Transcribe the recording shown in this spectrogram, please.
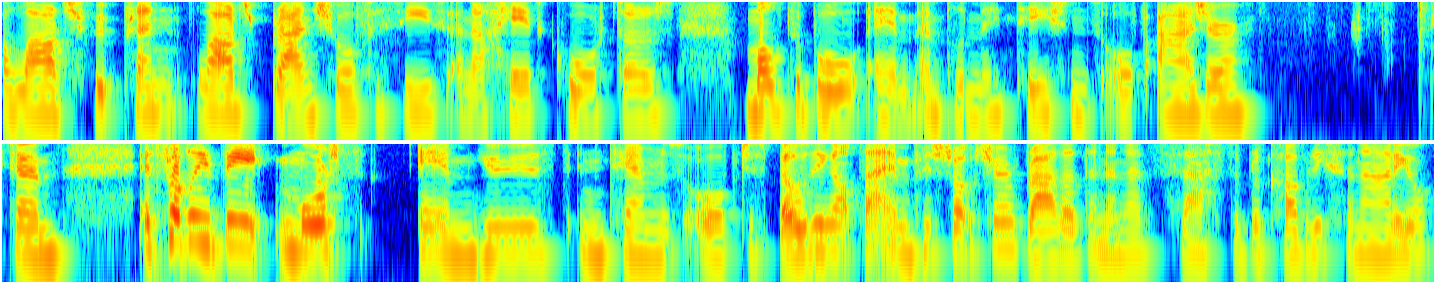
a large footprint, large branch offices and a headquarters, multiple um, implementations of Azure. Um, it's probably the more um, used in terms of just building up that infrastructure rather than in a disaster recovery scenario.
